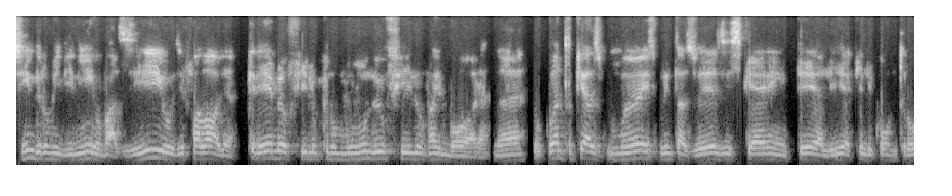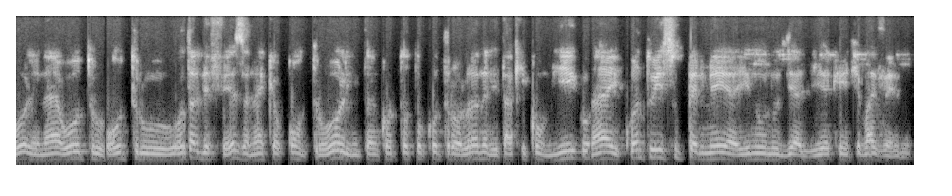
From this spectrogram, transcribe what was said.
síndrome de ninho vazio, de falar, olha, criei meu filho para o mundo e o filho vai embora, né? O quanto que as mães muitas vezes querem ter ali aquele controle, né? Outro, outro, outra defesa, né? Que é o controle. Então, enquanto eu estou controlando, ele está aqui comigo, né? E quanto isso permeia aí no, no dia a dia que a gente vai vendo.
